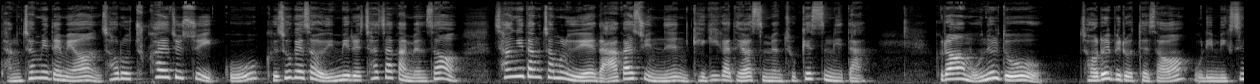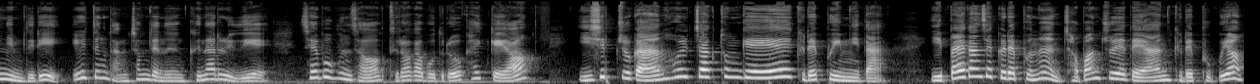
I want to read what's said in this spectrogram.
당첨이 되면 서로 축하해 줄 수 있고 그 속에서 의미를 찾아가면서 상위 당첨을 위해 나아갈 수 있는 계기가 되었으면 좋겠습니다. 그럼 오늘도 저를 비롯해서 우리 믹스님들이 1등 당첨되는 그날을 위해 세부 분석 들어가 보도록 할게요. 20주간 홀짝 통계의 그래프입니다. 이 빨간색 그래프는 저번 주에 대한 그래프고요.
